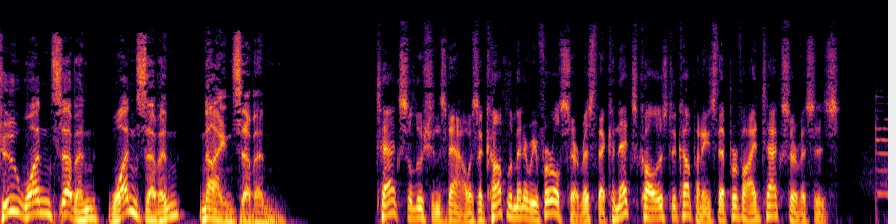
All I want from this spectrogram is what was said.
217 1797. Tax Solutions Now is a complimentary referral service that connects callers to companies that provide tax services.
